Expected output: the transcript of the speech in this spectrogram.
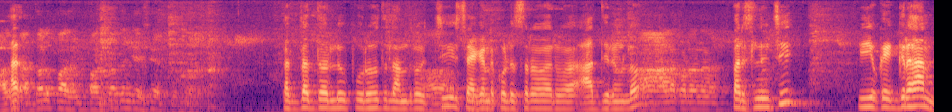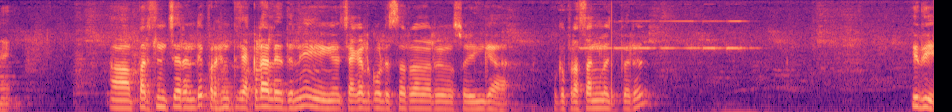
వాళ్ళ పెద్దలు పరి- పరిశోధన చేసేది. పెద్ద పెద్దోళ్ళు పురోహితులు అందరూ వచ్చి సెకండ్ కోటేశ్వర గారు ఆధ్వర్యంలో పరిశీలించి ఈ యొక్క విగ్రహాన్ని పరిశీలించారండి. ప్రశ్న ఎక్కడా లేదని సెకండ్ కోటేశ్వర గారు స్వయంగా ఒక ప్రసంగంలో చెప్పారు. ఇది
